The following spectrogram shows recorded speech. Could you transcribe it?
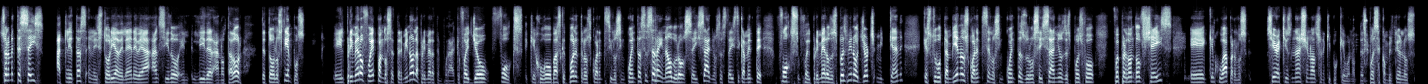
solamente seis atletas en la historia de la NBA han sido el líder anotador de todos los tiempos. El primero fue cuando se terminó la primera temporada, que fue Joe Fulks, que jugó básquetbol entre los 40 y los 50. Ese reinado duró seis años. Estadísticamente, Fulks fue el primero. Después vino George McCann, que estuvo también en los 40 y en los 50, duró seis años. Después fue, fue perdón, Dove Chase, eh, que él jugaba para los Syracuse Nationals, un equipo que, bueno, después se convirtió en los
